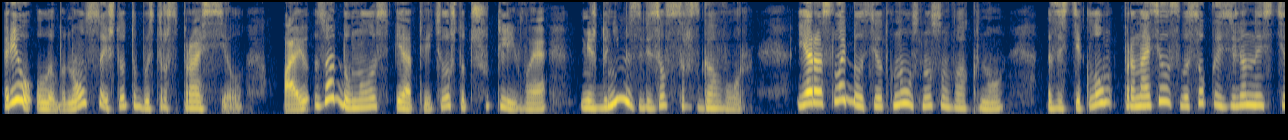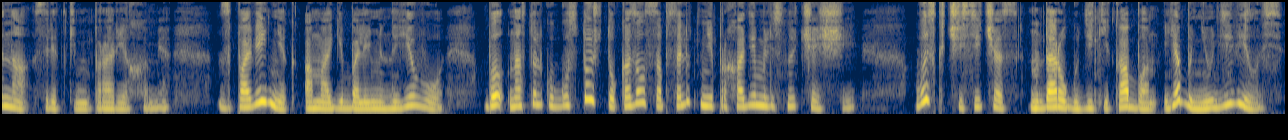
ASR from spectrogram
Рио улыбнулся и что-то быстро спросил. Аю задумалась и ответила что-то шутливое. Между ними завязался разговор. Я расслабилась и уткнулась носом в окно. За стеклом проносилась высокая зеленая стена с редкими прорехами – Заповедник, а маги были его, был настолько густой, что казался абсолютно непроходимой лесной чащей. Выскочи сейчас на дорогу дикий кабан, я бы не удивилась.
